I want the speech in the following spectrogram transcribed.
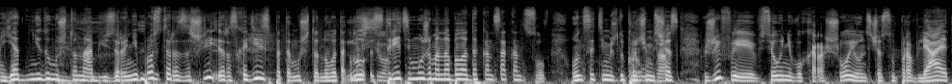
Я не думаю, что она абьюзер. Они просто разошли, расходились, потому что, ну, вот так. Ну, Ну, с третьим мужем она была до конца концов. Он, кстати, между прочим, Круто. сейчас жив, и все у него хорошо, и он сейчас управляет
